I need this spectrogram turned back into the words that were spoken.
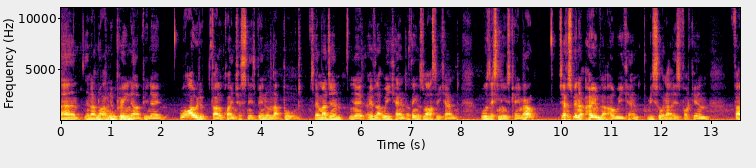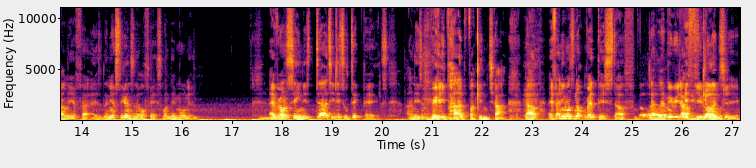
um, and I'm not having a prenup. You know, what I would have found quite interesting is being on that board. So imagine, you know, over that weekend, I think it was last weekend, all this news came out. Jeff's been at home that whole weekend, probably sorting out his fucking family affairs. Then he has to go into the office Monday morning. Mm. Everyone's seen his dirty little dick pics and his really bad fucking chat. Now, if anyone's not read this stuff, let, Oh, let me read out a few gold. lines for you.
